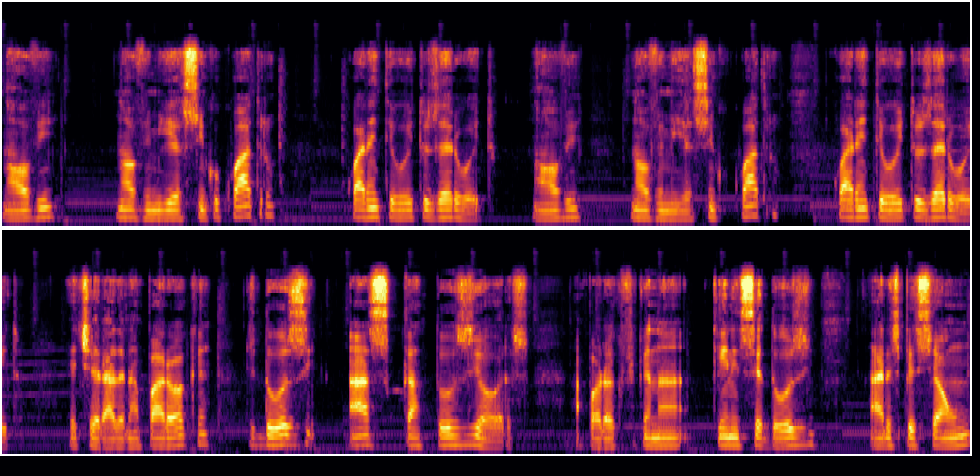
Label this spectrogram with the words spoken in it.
99654 4808. 99654 4808. Retirada na paróquia de 12 às 14 horas. A paróquia fica na QNC 12, área especial 1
